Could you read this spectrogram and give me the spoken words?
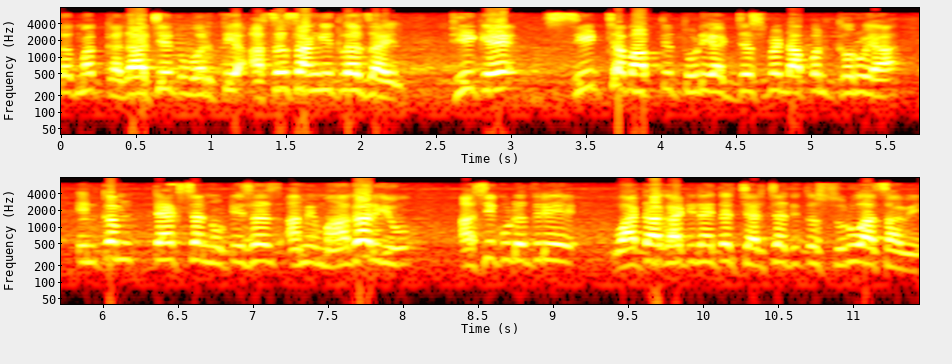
तर मग कदाचित वरती असं सांगितलं जाईल. ठीक आहे सीटच्या बाबतीत थोडी ऍडजस्टमेंट आपण करूया. इन्कम टॅक्सच्या नोटिसेस आम्ही माघार घेऊ. अशी कुठेतरी वाटाघाटी नाही तर चर्चा तिथं सुरू असावी.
